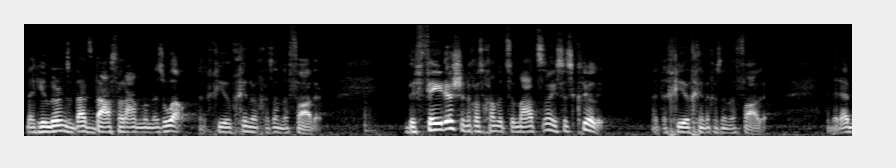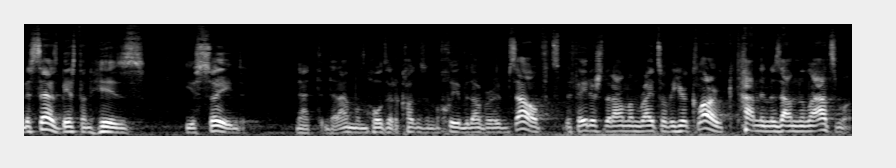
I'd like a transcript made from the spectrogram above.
that he learns that that's Das Rambam as well. The Chiyuv Chinuch is on the father. Befedish and Chametz he says clearly that the Chiyuv Chinuch is on the father. And the Rebbe says, based on his Yisoid, that the Rambam holds that a cousin is himself, it's Befedish that Rambam writes over here, Clark, Tanim Mizam Nilatzman.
